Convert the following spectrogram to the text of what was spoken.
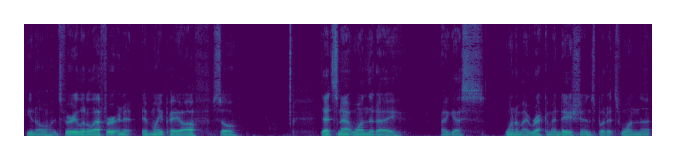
you know, it's very little effort and it, it might pay off. So that's not one that I I guess one of my recommendations, but it's one that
